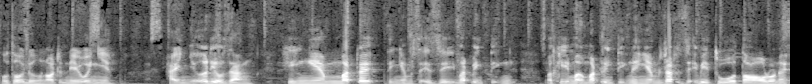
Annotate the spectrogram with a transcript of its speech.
Thôi thôi đừng nói chuyện nếu anh em. Hãy nhớ điều rằng khi anh em mất ấy thì anh em sẽ dễ mất bình tĩnh. Và khi mà mất bình tĩnh thì anh em rất dễ bị thua to luôn đấy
